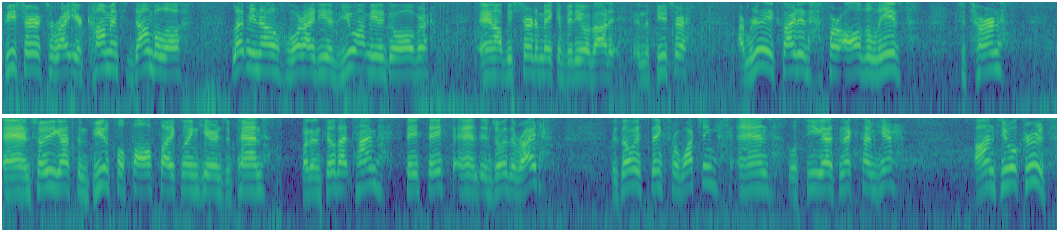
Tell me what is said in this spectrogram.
be sure to write your comment down below. Let me know what ideas you want me to go over and I'll be sure to make a video about it in the future. I'm really excited for all the leaves to turn and show you guys some beautiful fall cycling here in Japan. But until that time, stay safe and enjoy the ride. As always, thanks for watching and we'll see you guys next time here on Two Wheel Cruise.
